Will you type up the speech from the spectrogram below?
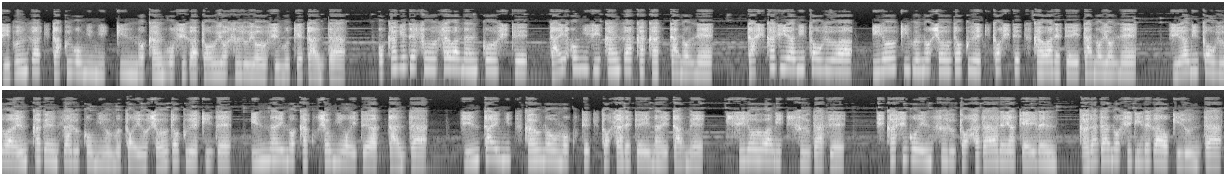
自分が帰宅後に日勤の看護師が投与するよう仕向けたんだ。おかげで捜査は難航して、逮捕に時間がかかったのね。確かジアミトールは、医療器具の消毒液として使われていたのよね。ジアミトールは塩化ベンザルコニウムという消毒液で、院内の各所に置いてあったんだ。人体に使うのを目的とされていないため、致死量は未知数だぜ。しかし誤飲すると肌荒れや痙攣、体の痺れが起きるんだ。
